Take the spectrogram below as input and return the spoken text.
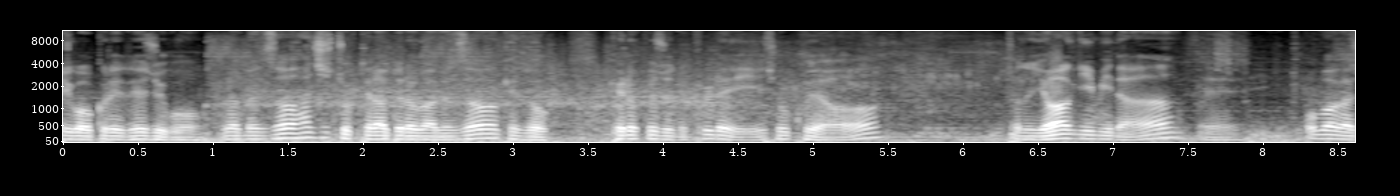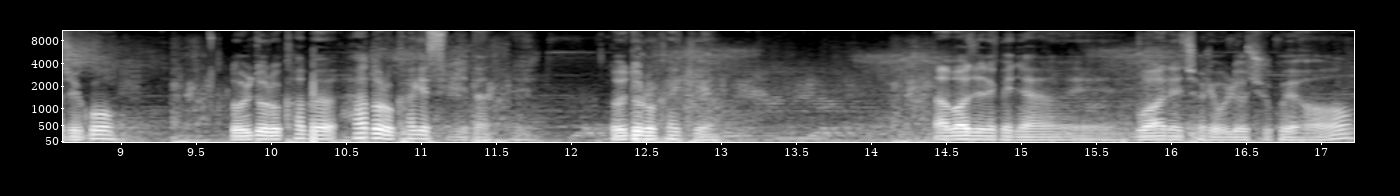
이거 업그레이드 해주고. 그러면서 한시 쪽 드랍 들어가면서 계속 괴롭혀주는 플레이. 좋고요. 저는 여왕님이나 예, 뽑아가지고 놀도록 하며, 하도록 하겠습니다. 예, 놀도록 할게요 나머지는 그냥 예, 무한의 처리 올려주고요.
